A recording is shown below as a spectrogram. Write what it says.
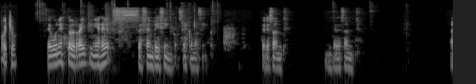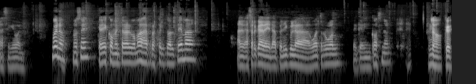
8. Según esto, el rating es de 65, 6,5. Interesante. Interesante. Así que bueno. Bueno, no sé, ¿queréis comentar algo más respecto al tema? Acerca de la película Waterworld de Kevin Costner. No, que,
